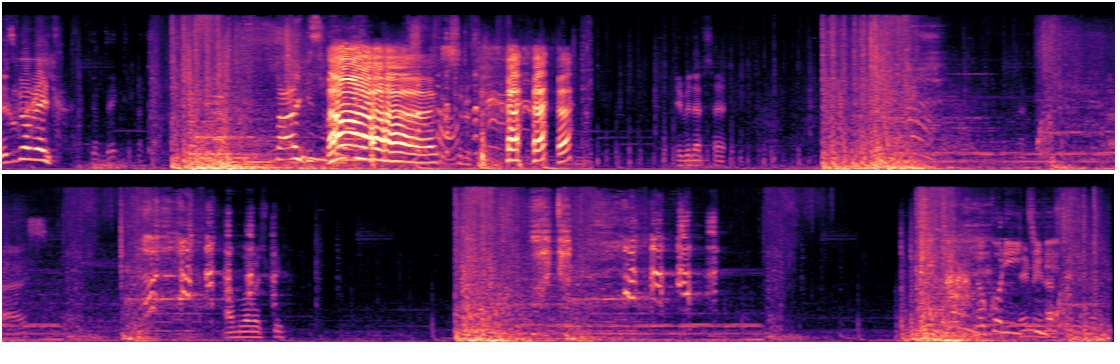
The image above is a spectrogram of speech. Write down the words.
Let's go, mate. Nice! Nice! Maybe left side. Nice. I'm low HP. Hey, me, not.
